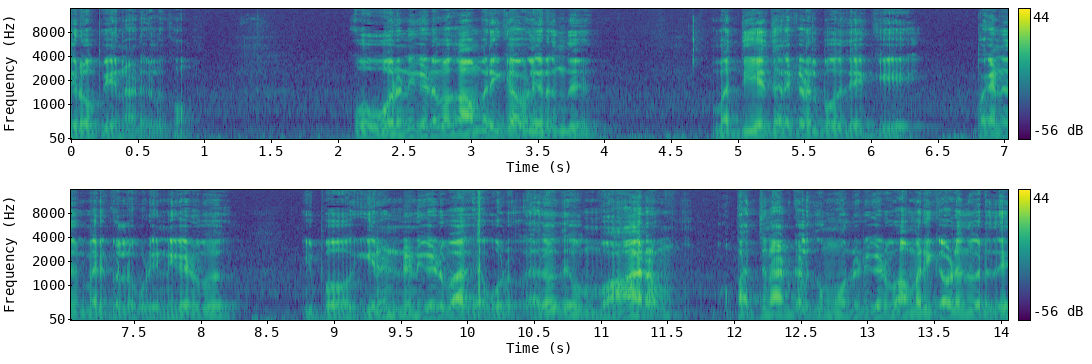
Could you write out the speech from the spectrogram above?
ஐரோப்பிய நாடுகளுக்கும். ஒவ்வொரு நிகழ்வாக அமெரிக்காவிலிருந்து மத்திய தரைக்கடல் பகுதிக்கு பயணம் மேற்கொள்ளக்கூடிய நிகழ்வு. இப்போது இரண்டு நிகழ்வாக ஒரு அதாவது வாரம் பத்து நாட்களுக்கு மூன்று நிகழ்வு அமெரிக்காவிலேருந்து வருது.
